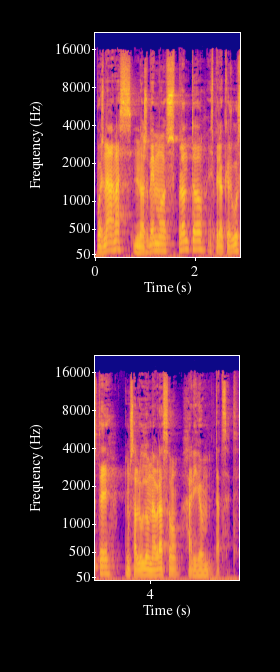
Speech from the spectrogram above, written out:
Pues nada más, nos vemos pronto, espero que os guste. Un saludo, un abrazo, Hariom Tatsat.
